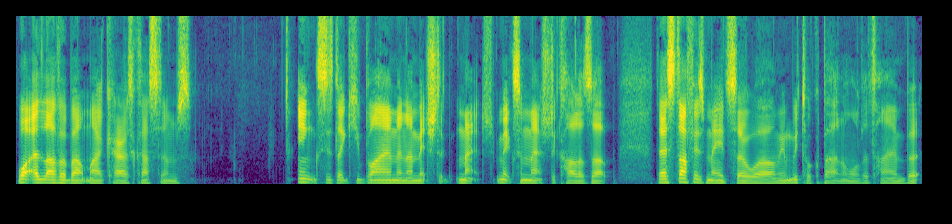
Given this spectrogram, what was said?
what I love about my Karas Kustoms inks is like you buy them and I mix, the, match, mix and match the colors up. Their stuff is made so well. I mean, we talk about them all the time, but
